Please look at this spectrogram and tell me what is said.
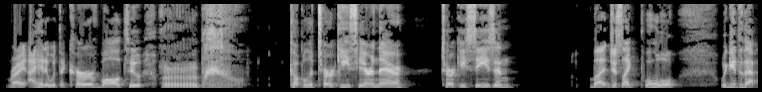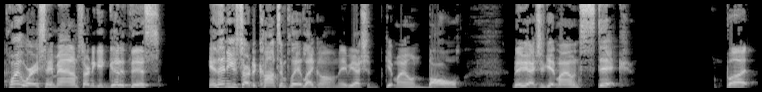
Right? I hit it with the curve ball too. Couple of turkeys here and there. Turkey season. But just like pool, we get to that point where I say, man, I'm starting to get good at this. And then you start to contemplate, like, oh, maybe I should get my own ball. Maybe I should get my own stick. But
